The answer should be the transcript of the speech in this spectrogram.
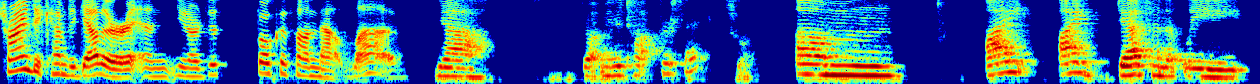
trying to come together and you know just focus on that love? Yeah. Do you want me to talk for a sec? Sure. Um i I definitely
